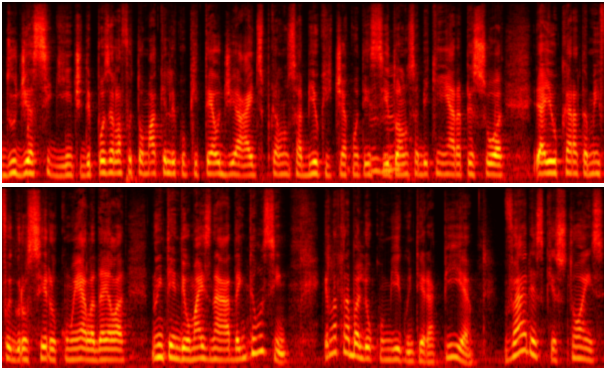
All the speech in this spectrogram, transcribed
do dia seguinte, depois ela foi tomar aquele coquetel de AIDS porque ela não sabia o que tinha acontecido, ela não sabia quem era a pessoa. E aí o cara também foi grosseiro com ela, daí ela não entendeu mais nada. Então, assim, ela trabalhou comigo em terapia várias questões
